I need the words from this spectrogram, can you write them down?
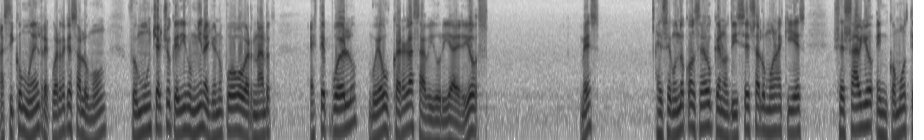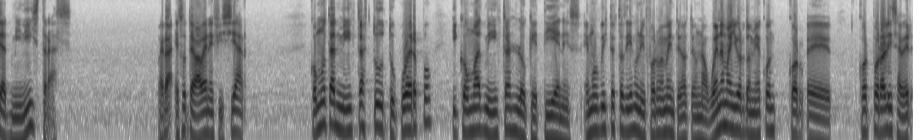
Así como él, recuerda que Salomón fue un muchacho que dijo, mira, yo no puedo gobernar este pueblo, voy a buscar la sabiduría de Dios. ¿Ves? El segundo consejo que nos dice Salomón aquí es, sé sabio en cómo te administras. ¿Verdad? Eso te va a beneficiar. ¿Cómo te administras tú, tu cuerpo? y cómo administras lo que tienes. Hemos visto estos días uniformemente, ¿no? Tener una buena mayordomía eh, corporal y saber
